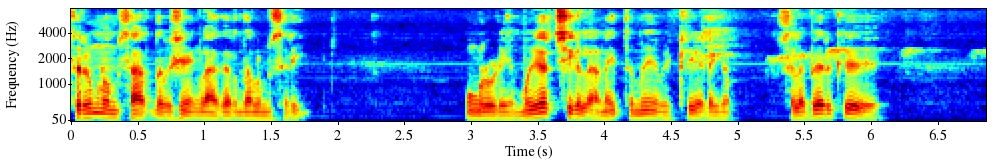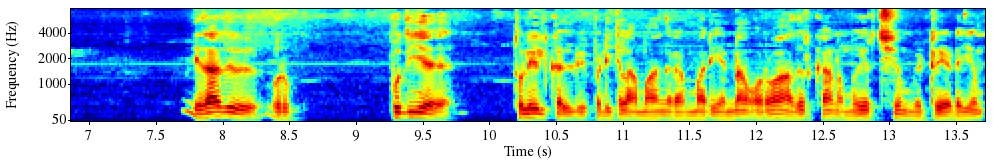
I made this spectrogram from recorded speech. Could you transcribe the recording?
திருமணம் சார்ந்த விஷயங்களாக இருந்தாலும் சரி உங்களுடைய முயற்சிகள் அனைத்துமே வெற்றி அடையும். சில பேருக்கு ஏதாவது ஒரு புதிய தொழில் கல்வி படிக்கலாமாங்கிற மாதிரி என்ன வரும். அதற்கான முயற்சியும் வெற்றி அடையும்.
